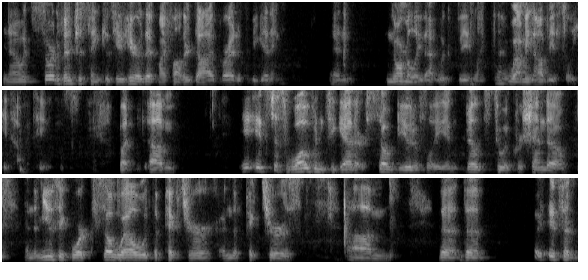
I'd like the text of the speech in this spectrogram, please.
You know, it's sort of interesting because you hear that my father died right at the beginning, and normally that would be like, well, I mean, obviously he died. He was, but um, it, it's just woven together so beautifully and builds to a crescendo, and the music works so well with the picture and the pictures. Um, the the it's a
